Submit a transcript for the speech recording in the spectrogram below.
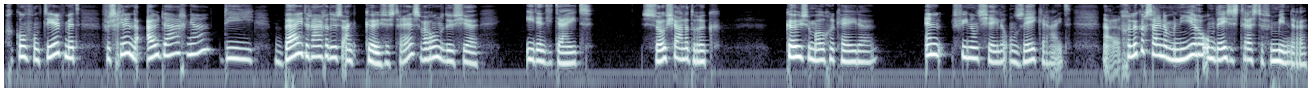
geconfronteerd met verschillende uitdagingen die bijdragen dus aan keuzestress, waaronder dus je identiteit, sociale druk, keuzemogelijkheden en financiële onzekerheid. Nou, gelukkig zijn er manieren om deze stress te verminderen,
